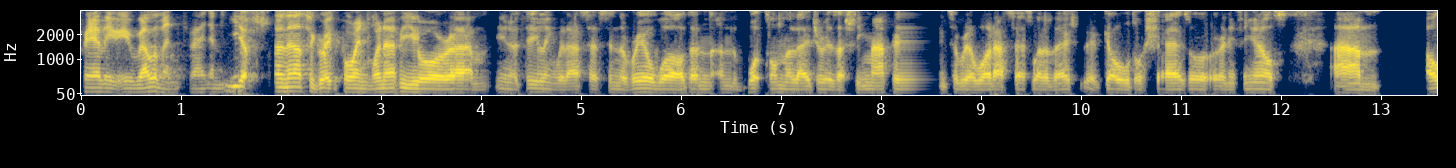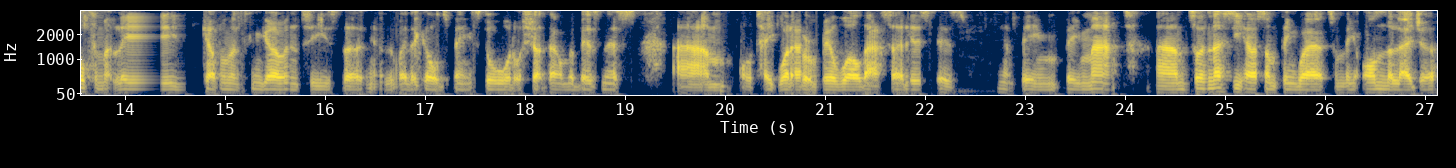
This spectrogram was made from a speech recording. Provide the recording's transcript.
fairly irrelevant, right? I mean. Yep, and that's a great point. Whenever you're, um, you know, dealing with assets in the real world, and, and what's on the ledger is actually mapping to real world assets, whether they're, they're gold or shares or, or anything else. Um, ultimately, governments can go and seize the, you know, the way the gold's being stored, or shut down the business, um, or take whatever real world asset is is being being mapped. Um, so unless you have something where something on the ledger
